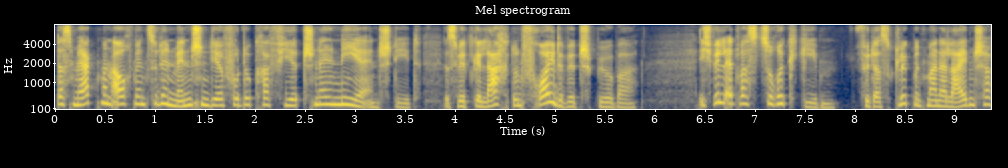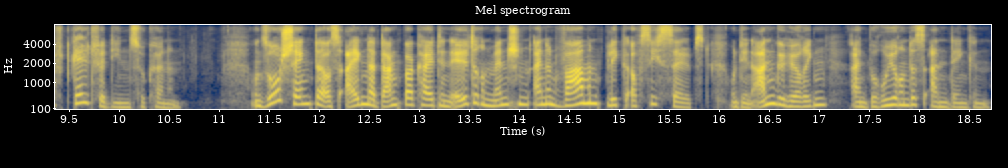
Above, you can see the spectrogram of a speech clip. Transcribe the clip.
das merkt man auch, wenn zu den Menschen, die er fotografiert, schnell Nähe entsteht. Es wird gelacht und Freude wird spürbar. Ich will etwas zurückgeben, für das Glück mit meiner Leidenschaft Geld verdienen zu können. Und so schenkt er aus eigener Dankbarkeit den älteren Menschen einen warmen Blick auf sich selbst und den Angehörigen ein berührendes Andenken.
